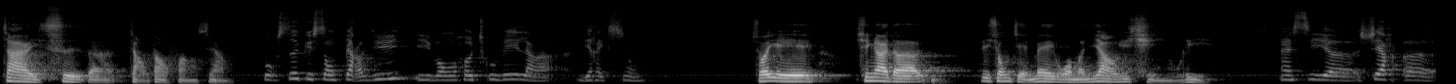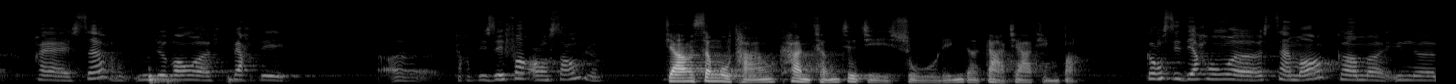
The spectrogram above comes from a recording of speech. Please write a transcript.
再次的找到方向。Pour ceux qui sont perdus, ils vont retrouver la direction. 所以，亲爱的弟兄姐妹，我们要一起努力，Ainsi, euh, chers euh, frères et sœurs, nous devons euh, faire, des, euh, faire des efforts ensemble, 将生物堂看成自己属灵的大家庭吧。Considérons euh, Saint-Maur comme euh, une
